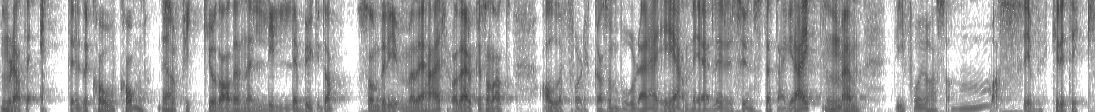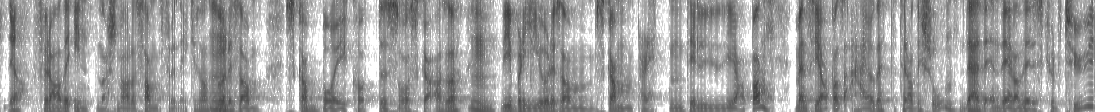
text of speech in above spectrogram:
Fordi at det etter The Cove kom, Ja. så fikk jo da denne lille bygda som driver med det her Og det er jo ikke sånn at alle folka som bor der, er enige eller syns dette er greit. Mm. Men de får jo altså massiv kritikk Ja. fra det internasjonale samfunnet, ikke sant? Mm. Og liksom skal boikottes og skal Altså, Mm. de blir jo liksom skampletten til Japan. Mens i Japan så er jo dette tradisjon. Det er en del av deres kultur.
